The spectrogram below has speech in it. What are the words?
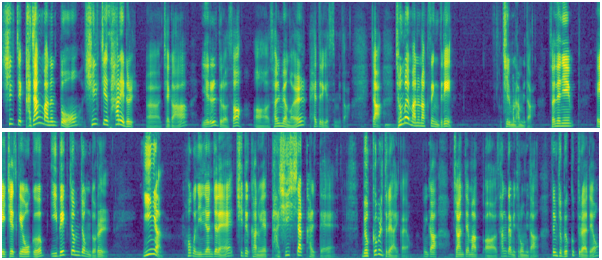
실제 가장 많은 또 실제 사례를 어, 제가 예를 들어서 어, 설명을 해드리겠습니다. 자, 정말 많은 학생들이 질문합니다. 선생님, HSK 5급 200점 정도를 2년 혹은 1년 전에 취득한 후에 다시 시작할 때 몇 급을 들어야 할까요? 그러니까 저한테 막 어, 상담이 들어옵니다. 선생님 저 몇 급 들어야 돼요?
